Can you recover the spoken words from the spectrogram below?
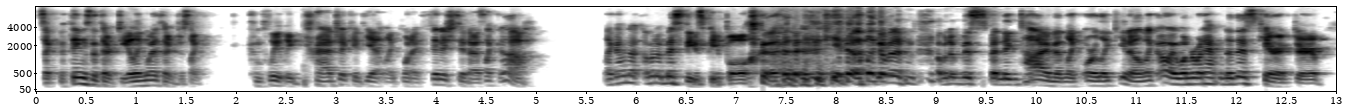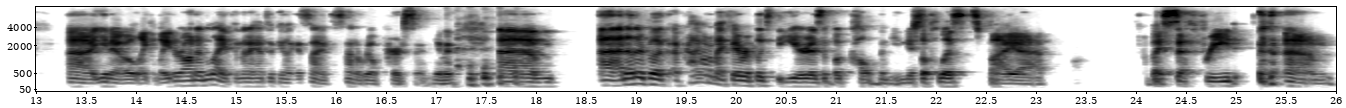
it's like the things that they're dealing with are just like completely tragic, and yet like when I finished it, I was like, ah. like I'm gonna I'm gonna miss these people, you know. Like I'm gonna I'm gonna miss spending time and like or like you know like oh I wonder what happened to this character, uh, you know, like later on in life, and then I have to be like it's not it's not a real person, you know. um, uh, another book, uh, probably one of my favorite books of the year, is a book called The Municipalists by uh, by Seth Fried. um,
